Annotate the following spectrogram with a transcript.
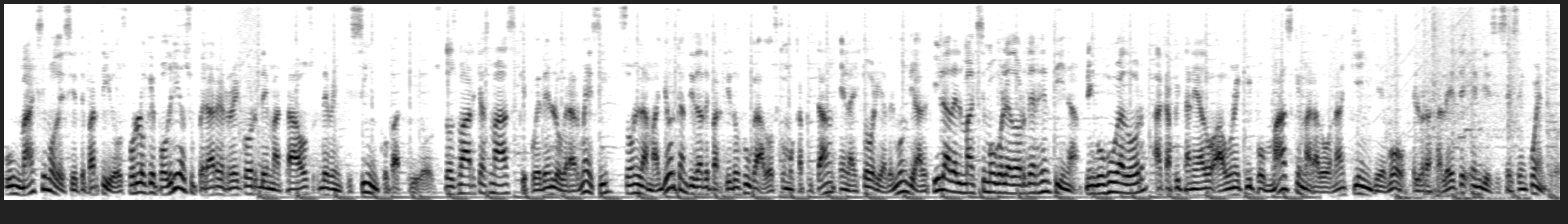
un máximo de 7 partidos, por lo que podría superar el récord de Mataos de 25 partidos. Dos marcas más que pueden lograr Messi son la mayor cantidad de partidos jugados como capitán en la historia del Mundial y la del máximo goleador de Argentina. Ningún jugador ha capitaneado a un equipo más que Maradona, quien llevó el brazalete en 16 encuentros.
